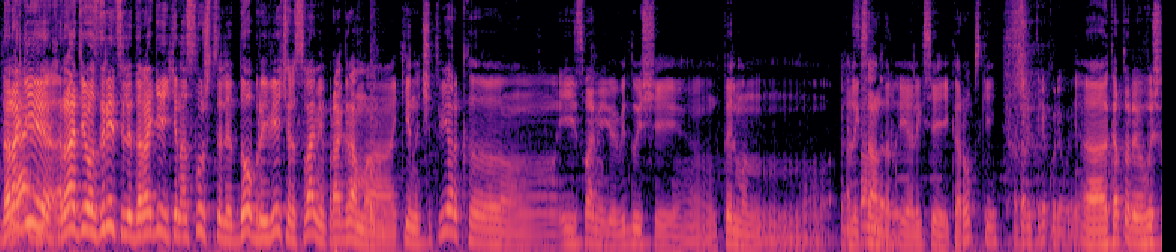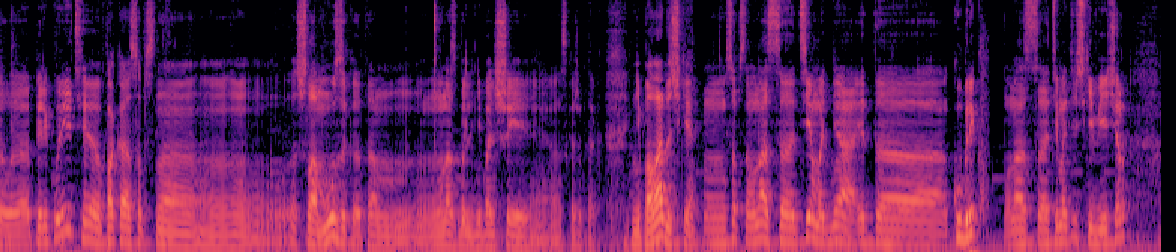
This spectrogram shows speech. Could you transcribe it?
Дорогие радиозрители, дорогие кинослушатели, добрый вечер. С вами программа «Киночетверг». э, И с вами ее ведущий э, Тельман э, Александр, Александр. и Алексей Коробский, Который перекуривает. который вышел перекурить, пока, собственно, шла музыка. Там у нас были небольшие, скажем так, неполадочки. Собственно, у нас тема дня это Кубрик. У нас э, тематический вечер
